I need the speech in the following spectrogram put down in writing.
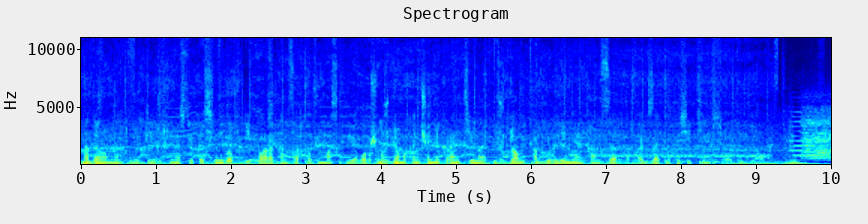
На данный момент у них лишь несколько синглов и пара концертов в Москве. В общем, ждем окончания карантина и ждем объявления концертов. Обязательно посетим все это дело.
